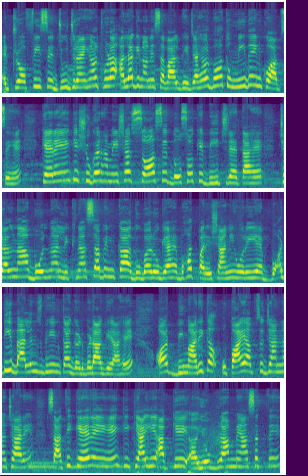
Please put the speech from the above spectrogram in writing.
ट्रॉफी से जूझ रहे हैं और थोड़ा अलग इन्होंने सवाल भेजा है और बहुत उम्मीदें इनको आपसे हैं। कह रहे हैं कि शुगर हमेशा 100 से 200 के बीच रहता है। चलना बोलना लिखना सब इनका दुबर हो गया है। बहुत परेशानी हो रही है। बॉडी बैलेंस भी इनका गड़बड़ा गया है और बीमारी का उपाय आपसे जानना चाह रहे हैं। साथ ही कह रहे हैं कि क्या ये आपके योगग्राम में आ सकते हैं?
